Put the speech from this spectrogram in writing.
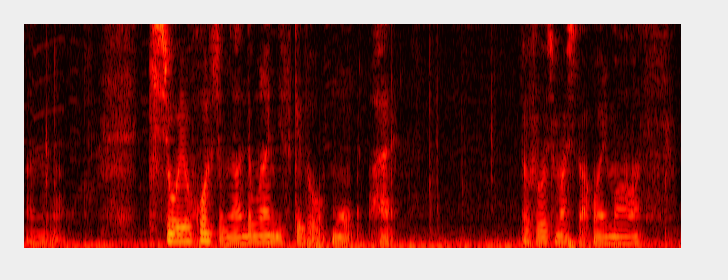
あの気象予報士でも何でもないんですけどもうはい。予想しました。終わります。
